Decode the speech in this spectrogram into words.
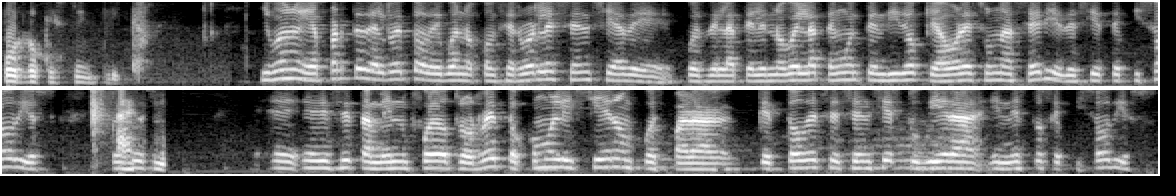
por lo que esto implica. Y bueno, y aparte del reto de, bueno, conservar la esencia de, pues, de la telenovela, tengo entendido que ahora es una serie de siete episodios. Entonces, eh, ese también fue otro reto. ¿Cómo le hicieron, pues, para que toda esa esencia estuviera en estos episodios?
